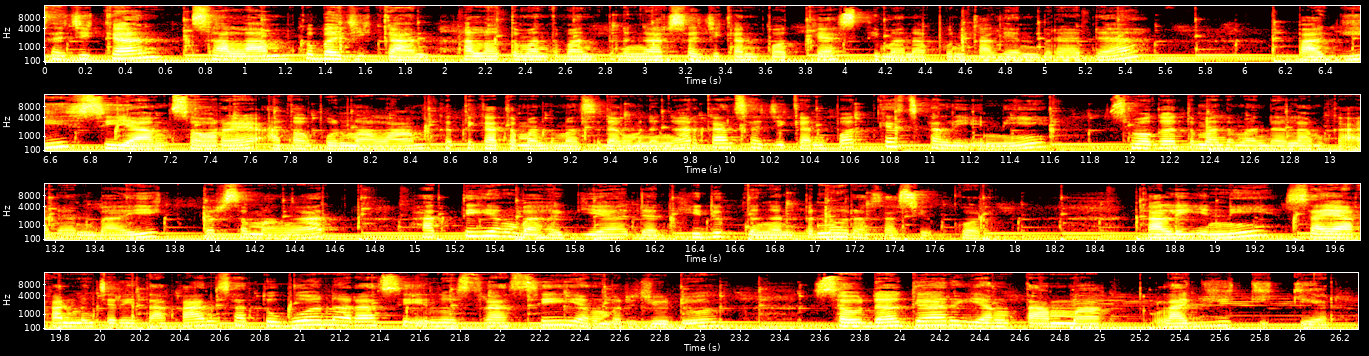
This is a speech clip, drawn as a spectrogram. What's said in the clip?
Sajikan salam kebajikan. Halo teman-teman pendengar Sajikan Podcast di mana pun kalian berada. Pagi, siang, sore, ataupun malam ketika teman-teman sedang mendengarkan Sajikan Podcast kali ini, semoga teman-teman dalam keadaan baik, bersemangat, hati yang bahagia, dan hidup dengan penuh rasa syukur. Kali ini saya akan menceritakan satu buah narasi ilustrasi yang berjudul Saudagar yang Tamak Lagi Kikir.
